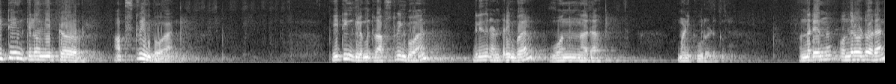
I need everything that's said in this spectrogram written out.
എയ്റ്റീൻ കിലോമീറ്റർ അപ്സ്ട്രീം പോകാൻ. എയ്റ്റീൻ കിലോമീറ്റർ അപ്സ്ട്രീം പോകാൻ ഇതിൽ നിന്ന് രണ്ടരയും പോയാൽ ഒന്നര മണിക്കൂർ എടുക്കും. ഒന്നരയെന്ന് ഒന്നരോട്ട് വരാൻ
